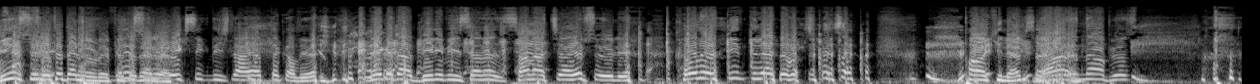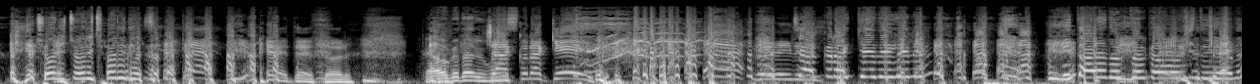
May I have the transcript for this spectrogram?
Bir sürü Fethederler orayı bir sürü fethederler. eksik dişli hayatta kalıyor. ne kadar bilim insanı, sanatçı hepsi ölüyor. Kalıyor Hintlilerle baş başa. Pakiler sen. Yarın ne yapıyoruz? çöri çöri çöri diyorsun. evet evet doğru. Ya o kadar humanist. Çakkuraki. Böyle Çakırak kedi geliyor. bir tane doktor kalmamış dünyada.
